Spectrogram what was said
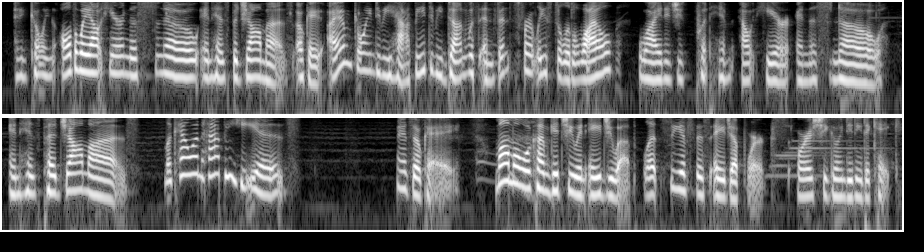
and going all the way out here in the snow in his pajamas. Okay, I am going to be happy to be done with infants for at least a little while. Why did you put him out here in the snow in his pajamas? Look how unhappy he is. It's okay. Mama will come get you and age you up. Let's see if this age up works. Or is she going to need a cake?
